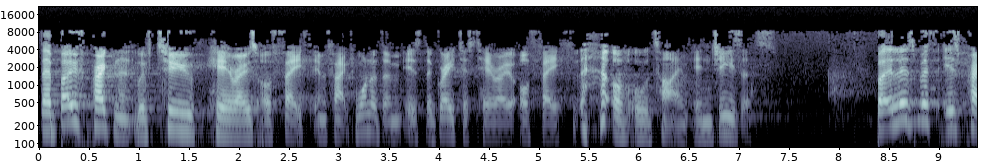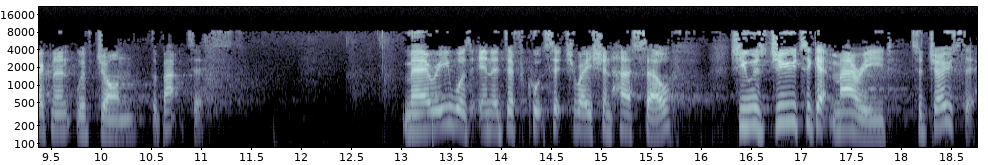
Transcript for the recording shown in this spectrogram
They're both pregnant with two heroes of faith. In fact, one of them is the greatest hero of faith of all time in Jesus. But Elizabeth is pregnant with John the Baptist. Mary was in a difficult situation herself. She was due to get married to Joseph,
